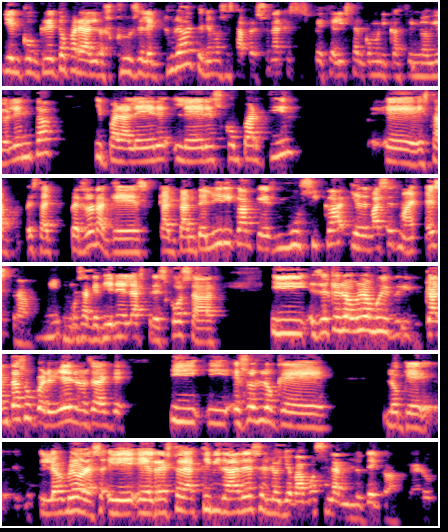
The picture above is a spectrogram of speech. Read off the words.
Y en concreto para los clubes de lectura tenemos esta persona que es especialista en comunicación no violenta y para leer, leer es compartir eh, esta, esta, persona que es cantante lírica, que es música y además es maestra, o sea que tiene las tres cosas. Y es que una muy, canta súper bien, o sea que, y, y, eso es lo que, lo que y, el resto de actividades lo llevamos en la biblioteca, claro,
